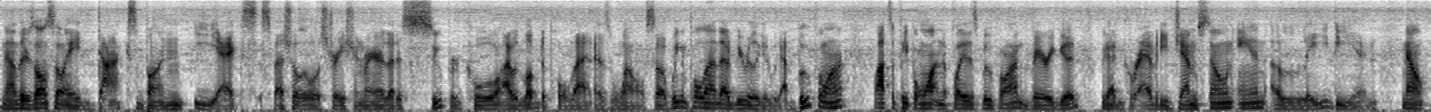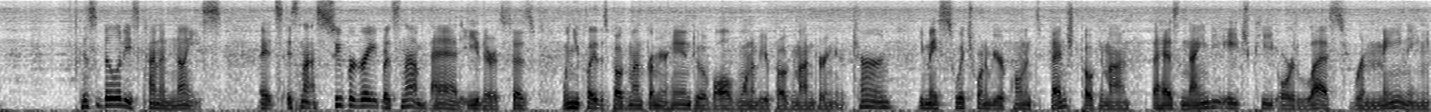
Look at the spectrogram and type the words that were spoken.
now there's also a Dachsbun EX special illustration rare that is super cool. I would love to pull that as well. So if we can pull that, that would be really good. We got Bouffalant. Lots of people wanting to play this Bouffalant. Very good. We got Gravity Gemstone and a Ledian. Now, this ability is kind of nice. It's it's not super great, but it's not bad either. It says when you play this Pokemon from your hand to evolve one of your Pokemon during your turn, you may switch one of your opponent's benched Pokemon that has 90 HP or less remaining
